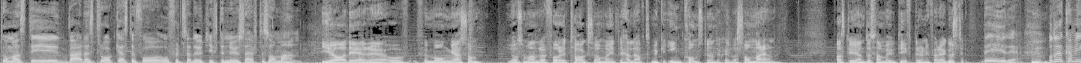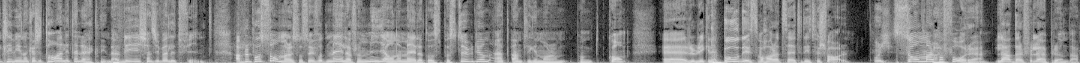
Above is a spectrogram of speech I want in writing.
Thomas, det är ju världens tråkigaste att få oförutsedda utgifter nu så här efter sommaren. Ja, det är det. Och för många som jag som andra företag så har man inte heller haft så mycket inkomster under själva sommaren. Fast det är ju ändå samma utgifter ungefär i augusti. Det är ju det. Och då kan vi kliva in och kanske ta en liten räkning där. Det känns ju väldigt fint. Apropå sommar och så, så har vi fått mejl här från Mia. Hon har mejlat oss på studion att antligenmorgon.com. Eh, rubriken är Bodis, vad har du att säga till ditt försvar? Sommar på Fårö, laddar för löprunda.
